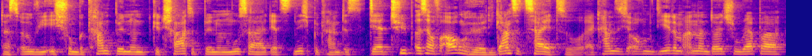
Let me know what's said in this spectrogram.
dass irgendwie ich schon bekannt bin und gechartet bin und Musa halt jetzt nicht bekannt ist. Der Typ ist auf Augenhöhe die ganze Zeit so. Er kann sich auch mit jedem anderen deutschen Rapper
